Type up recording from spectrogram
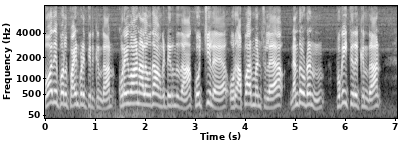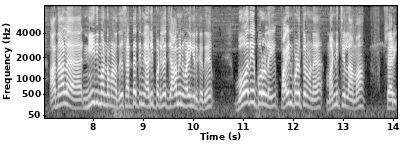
போதைப் பொருள் பயன்படுத்தி இருக்கின்றான் குறைவான அளவு தான் அவங்ககிட்ட இருந்து தான் கொச்சியில் ஒரு அப்பார்ட்மெண்ட்ஸில் நண்பருடன் புகைத்திருக்கின்றான் அதனால் நீதிமன்றமானது சட்டத்தின் அடிப்படையில் ஜாமீன் வழங்கியிருக்குது. போதைப் பொருளை பயன்படுத்தினவனை மன்னிச்சிடலாமா? சரி.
